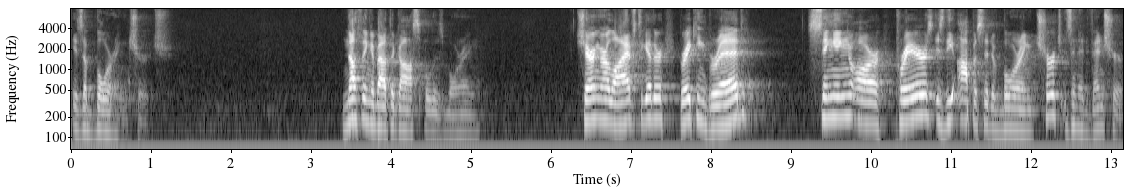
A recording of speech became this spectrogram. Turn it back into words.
is a boring church. Nothing about the gospel is boring. Sharing our lives together, breaking bread, Singing our prayers is the opposite of boring. Church is an adventure.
